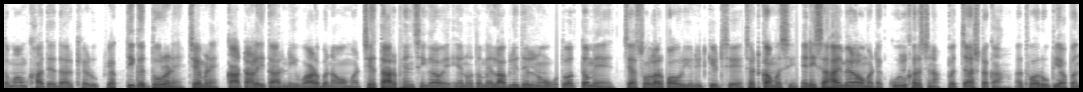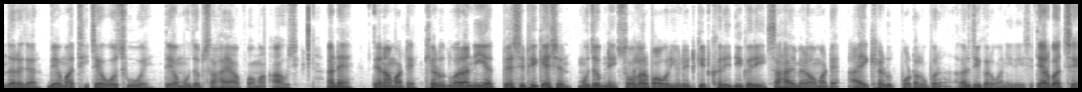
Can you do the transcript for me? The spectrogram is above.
તમામ ખાતેદાર ખેડૂત વ્યક્તિગત ધોરણે જેમણે કાટાળી તારની વાડ બનાવવા માટે જે તાર ફેન્સિંગ આવે એનો તમે લાભ લીધેલ ન હોય, તો જ તમે જ્યાં સોલાર પાવર યુનિટ કિટ છે, ઝટકા મશીન, એની સહાય મેળવવા માટે કુલ ખર્ચના પચાસ ટકા અથવા રૂપિયા પંદર હજાર બેમાંથી જે ઓછું હોય તે મુજબ સહાય આપવામાં આવશે. અને તેના માટે ખેડૂત દ્વારા નિયત સ્પેસિફિકેશન મુજબની સોલાર પાવર યુનિટ કિટ ખરીદી કરી સહાય મેળવવા માટે આઈ ખેડૂત પોર્ટલ ઉપર અરજી કરવાની રહેશે ત્યારબાદ છે,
